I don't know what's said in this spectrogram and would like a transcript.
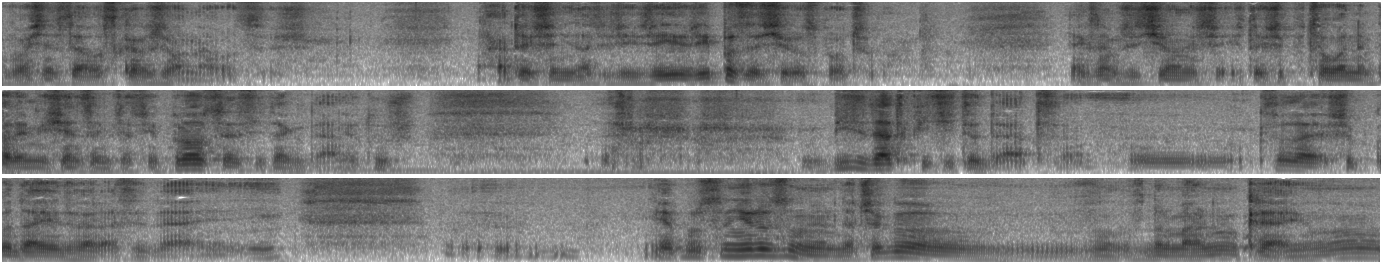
właśnie została oskarżona o coś. Ale to jeszcze nie znaczy, że jeżeli, proces się rozpoczął. Jak znam życie, on jeszcze, to jeszcze potrwało parę miesięcy, zanim zacznie proces i tak dalej. Otóż bis dat quici to dat. Kto daje, szybko daje, dwa razy daje. I ja po prostu nie rozumiem, dlaczego w, w normalnym kraju, no,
